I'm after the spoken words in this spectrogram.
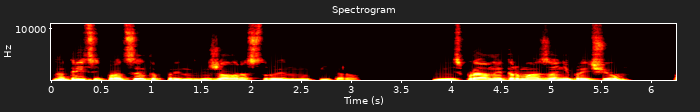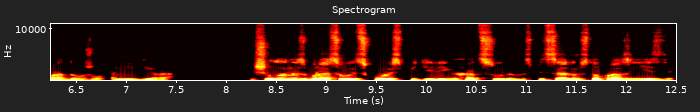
на 30% принадлежал расстроенному Питеру. «Неисправные тормоза ни при чем», – продолжил Анигера. Эшелоны сбрасывают скорость в пяти лигах отсюда, на специальном стоп-разъезде.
